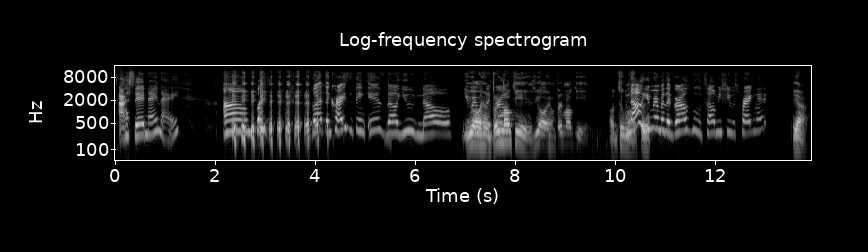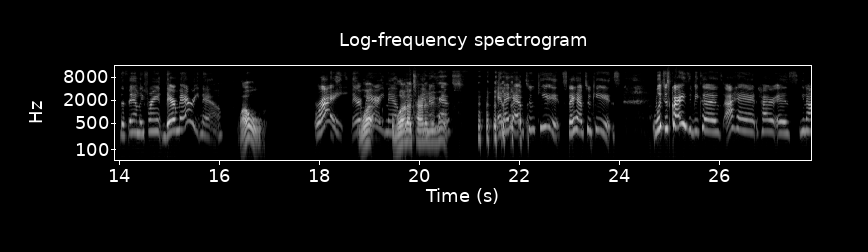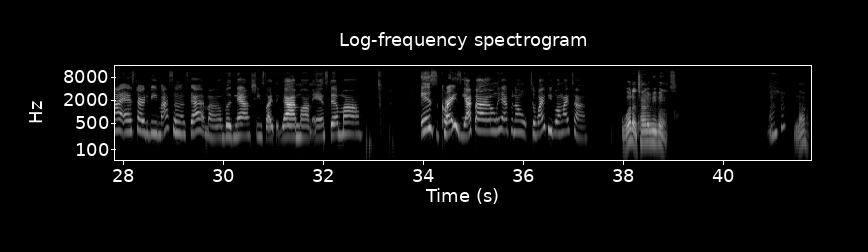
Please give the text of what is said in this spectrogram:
I said nay nay. Um, but but the crazy thing is though, you know, you, you, owe him three girl. more kids. You owe him three more kids. Or two more. no, you remember the girl who told me she was pregnant? Yeah. The family friend. They're married now. Whoa. Right. They're What- married now. What a turn of they have- events. and they have two kids. They have two kids, which is crazy because I had her as you know I asked her to be my son's godmom, but now she's like the godmom and stepmom. It's crazy. I thought it only happened on to white people on Lifetime. What a turn of events. Mhm. No.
